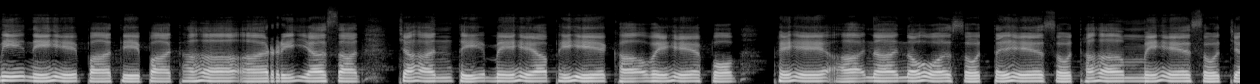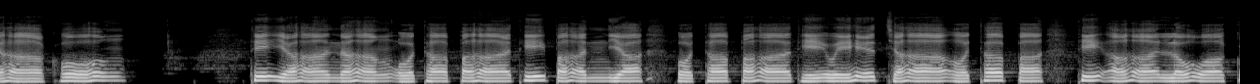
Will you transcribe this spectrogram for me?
มินิปฏิปทาอริยสัจจันติเมภิขเวปุ เพอานาโนสุเตสุธรรมเมสุจักคงทิยานังอุทปาทิปัญญาอุทปาทิวิชาอุทปาทิอาโลโก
